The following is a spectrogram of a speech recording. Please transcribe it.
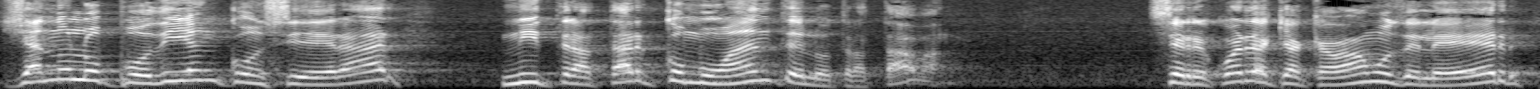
Ya no lo podían considerar ni tratar como antes lo trataban. Se recuerda que acabamos de leer,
